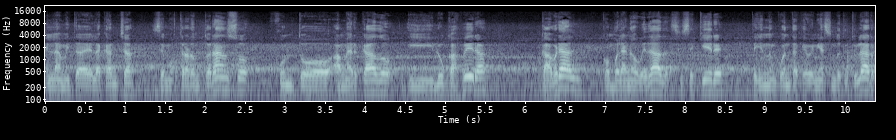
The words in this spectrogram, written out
En la mitad de la cancha se mostraron Toranzo junto a Mercado y Lucas Vera, Cabral como la novedad, si se quiere, teniendo en cuenta que venía siendo titular,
